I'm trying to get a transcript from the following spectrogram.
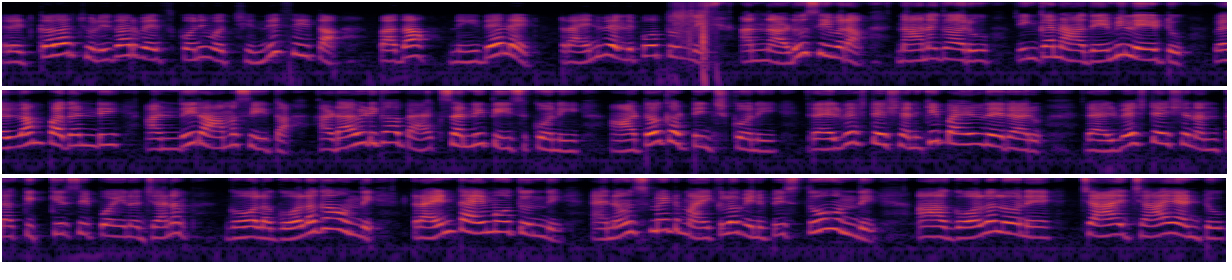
రెడ్ కలర్ చుడిదార్ వేసుకొని వచ్చింది సీత. పద నీదే లేట్ ట్రైన్ వెళ్ళిపోతుంది అన్నాడు శివరాం. నాన్నగారు ఇంకా నాదేమీ లేటు వెళ్దాం పదండి అంది రామసీత. హడావిడిగా బ్యాగ్స్ అన్నీ తీసుకొని ఆటో కట్టించుకొని రైల్వే స్టేషన్కి బయలుదేరారు. రైల్వే స్టేషన్ అంతా కిక్కిరిసిపోయిన జనం గోల గోలగా ఉంది. ట్రైన్ టైం అవుతుంది. అనౌన్స్మెంట్ మైక్లో వినిపిస్తూ ఉంది. ఆ గోలలోనే చాయ్ చాయ్ అంటూ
